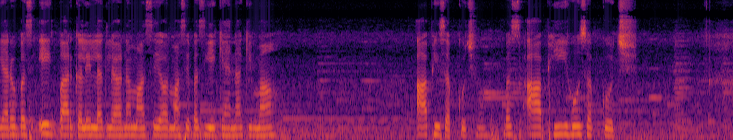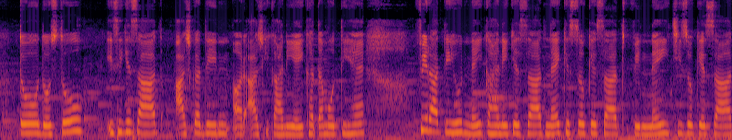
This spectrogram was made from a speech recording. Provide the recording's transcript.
यारो, बस एक बार गले लग लाना माँ से, और माँ से बस ये कहना कि, माँ आप ही सब कुछ हो। बस आप ही हो सब कुछ। तो दोस्तों, इसी के साथ आज का दिन और आज की कहानी यही ख़त्म होती है। फिर आती हूँ नई कहानी के साथ, नए किस्सों के साथ, फिर नई चीज़ों के साथ।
